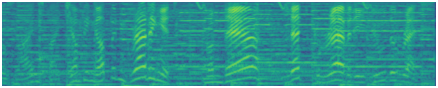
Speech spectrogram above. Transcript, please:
Clotheslines by jumping up and grabbing it. From there, let gravity do the rest.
